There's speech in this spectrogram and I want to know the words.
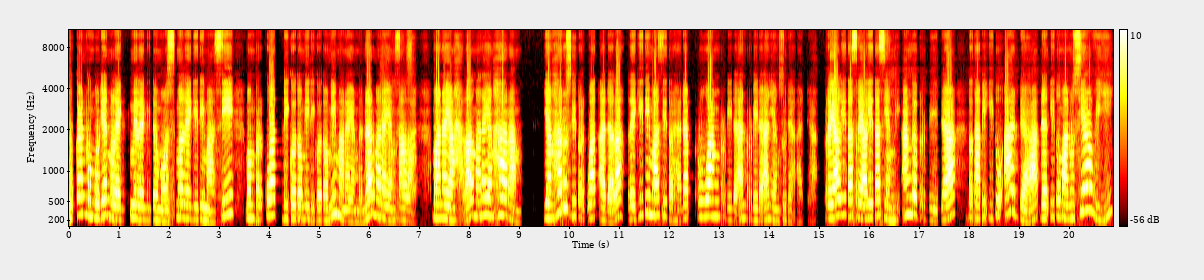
Bukan kemudian melegitimasi, memperkuat dikotomi-dikotomi mana yang benar, mana yang salah, mana yang halal, mana yang haram. Yang harus diperkuat adalah legitimasi terhadap ruang perbedaan-perbedaan yang sudah ada. Realitas-realitas yang dianggap berbeda, tetapi itu ada dan itu manusiawi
